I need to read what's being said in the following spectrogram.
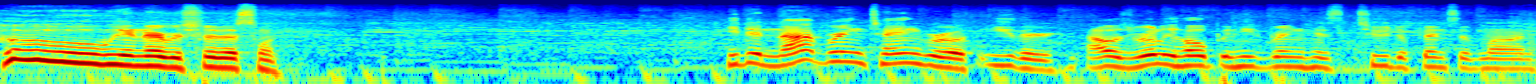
Whoo, we are nervous for this one. He did not bring Tangrowth either. I was really hoping he'd bring his two defensive mons.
